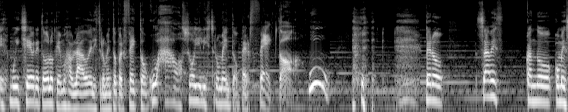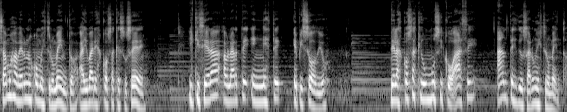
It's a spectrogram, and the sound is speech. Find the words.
es muy chévere todo lo que hemos hablado del instrumento perfecto. ¡Wow! Soy el instrumento perfecto. ¡Uh! Pero, ¿sabes? Cuando comenzamos a vernos como instrumentos, hay varias cosas que suceden. Y quisiera hablarte en este episodio de las cosas que un músico hace antes de usar un instrumento.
